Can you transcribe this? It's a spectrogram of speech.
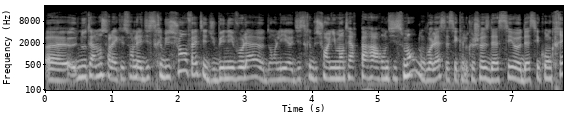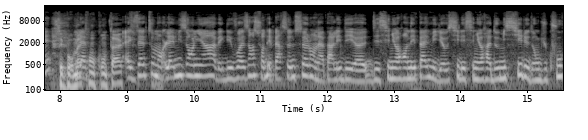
euh, notamment sur la question de la distribution, en fait, et du bénévolat dans les distributions alimentaires par arrondissement. Donc voilà, ça c'est quelque chose d'assez d'assez concret. C'est pour mettre en contact. Exactement. La mise en lien avec des voisins sur des personnes seules. On a parlé des, des seniors en EHPAD, mais il y a aussi les seniors à domicile, et donc du coup,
